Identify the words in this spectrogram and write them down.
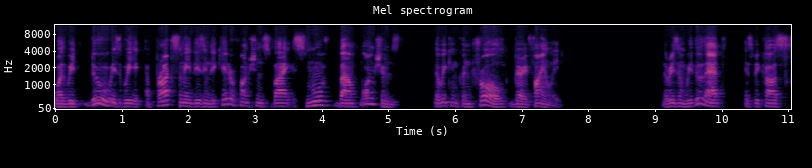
what we do is we approximate these indicator functions by smooth bound functions that we can control very finely. The reason we do that is because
